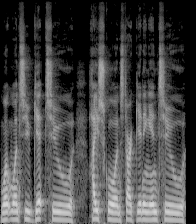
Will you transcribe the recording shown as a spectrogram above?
once you get to high school and start getting into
